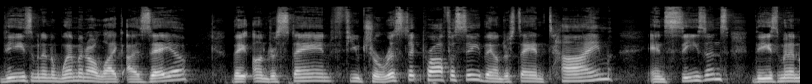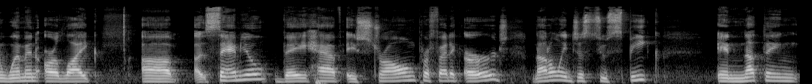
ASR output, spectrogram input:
These men and women are like Isaiah. They understand futuristic prophecy. They understand time and seasons. These men and women are like uh, uh, Samuel. They have a strong prophetic urge, not only just to speak and nothing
